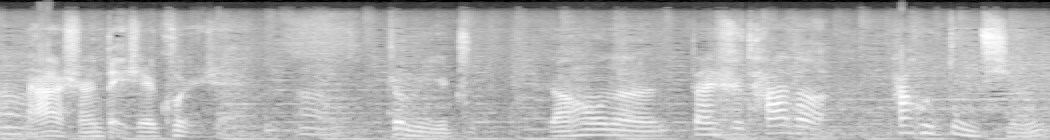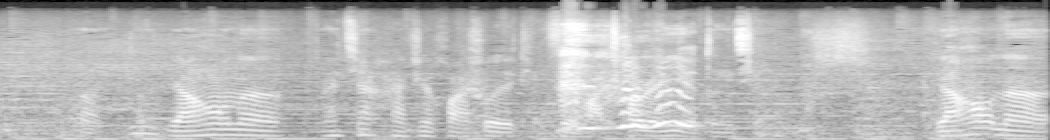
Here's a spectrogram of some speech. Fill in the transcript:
嗯拿个绳逮谁困谁，嗯这么一主。然后呢，但是他的他会动情啊，嗯然后呢，哎，这还这话说的挺废话，超人也动情。然后呢，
